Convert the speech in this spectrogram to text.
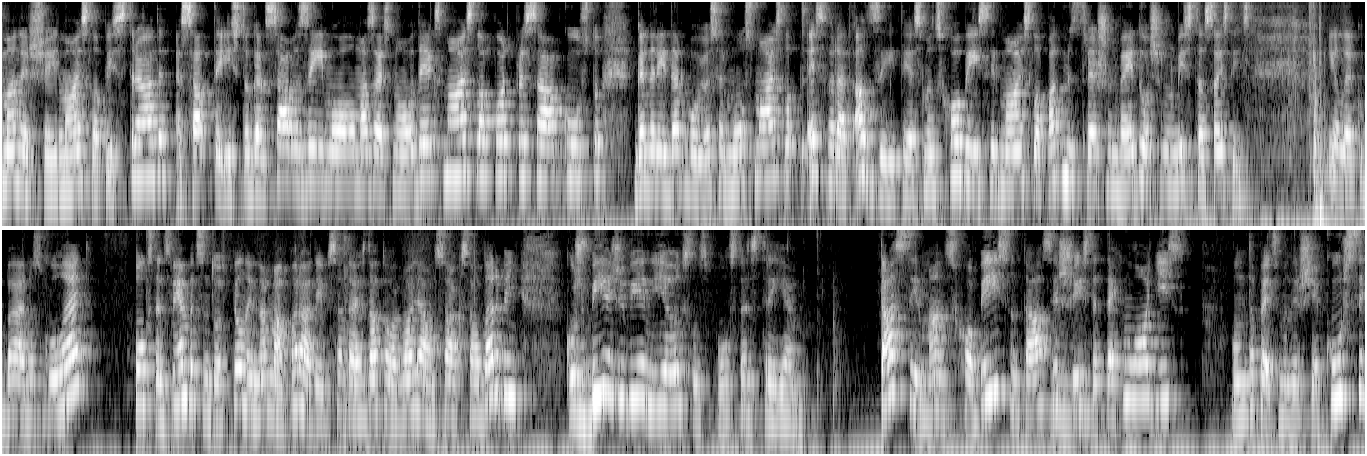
Man ir šī mājaslapa izstrāde. Es attīstu gan savu zīmolu, mazais novadnieks mājaslapu, WordPressā apgūstu, gan arī darbojos ar mūsu mājaslapu. Es varētu atzīties, mans hobijs ir mājaslapa administrēšana, veidošana un viss tas saistīts. Ielieku bērnus gulēt, Pūkstens 11. pilnīgi normāli parādība sataisa datoru vaļā un sāk savu darbiņu, kurš bieži vien ieliks līdz pūkstens trijiem. Tas ir mans hobijs un tās ir šīs te tehnoloģijas. Un tāpēc man ir šie kursi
